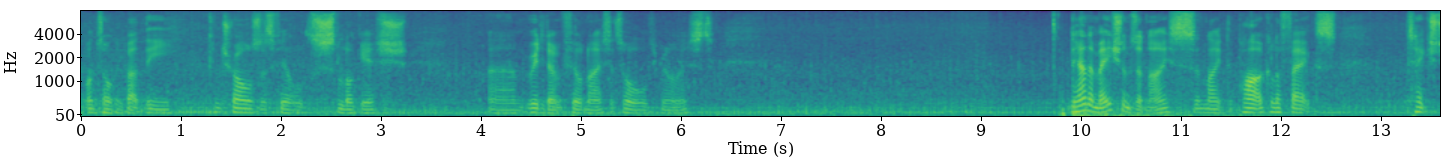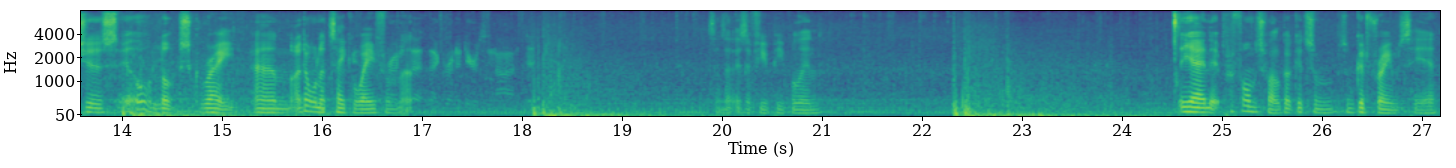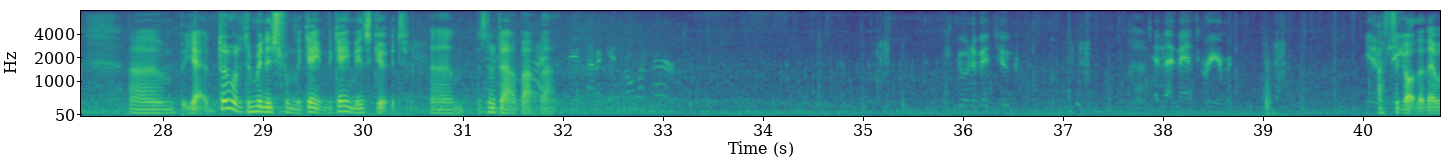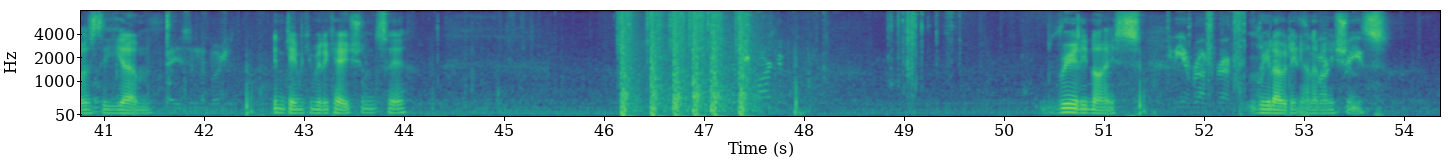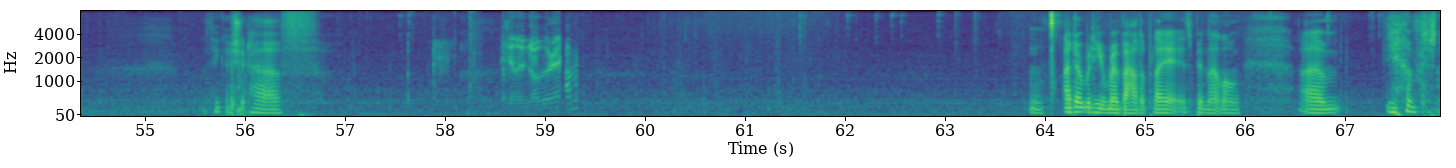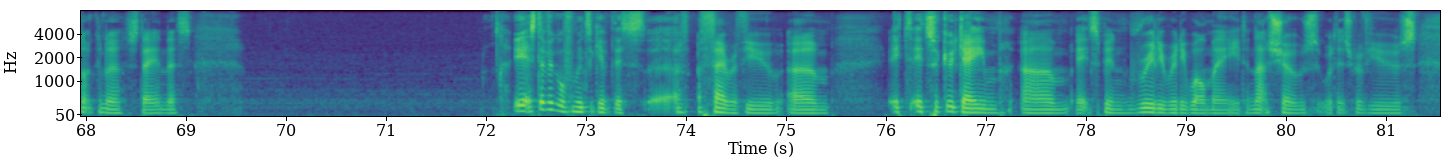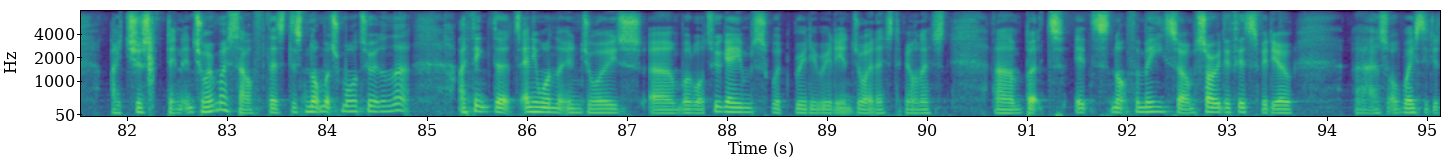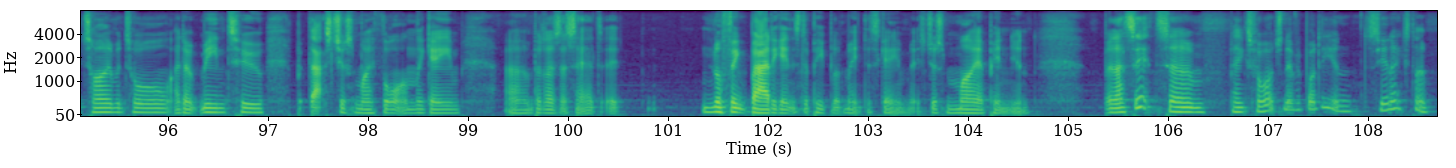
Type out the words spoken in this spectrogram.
I'm talking about. The controls just feel sluggish. Um, really don't feel nice at all, to be honest. The animations are nice, and like the particle effects, textures, it all looks great, and I don't want to take away from that. That, that grenadier's not dead. Sounds like there's a few people in. Yeah, and it performs well. Got good some some good frames here. Um, but yeah, don't want to diminish from the game. The game is good, and there's no doubt about that. I'm getting on my nerves. He's doing a bit too. And that man's rear. I forgot that there was the um, in the bushes. in-game communications here. Somebody mark him. Really nice Give me a rough reference. reloading It's a mark for you. animations. I think I should have. Is he on the other end? Mm, I don't really remember how to play it. It's been that long. Um, yeah, I'm just not gonna stay in this. Yeah, it's difficult for me to give this a, a fair review. Um, it, it's a good game. Um, it's been really, really well made, and that shows with its reviews. I just didn't enjoy myself. There's there's not much more to it than that. I think that anyone that enjoys um, World War II games would really, really enjoy this, to be honest. Um, but it's not for me, so I'm sorry if this video uh, sort of wasted your time at all. I don't mean to, but that's just my thought on the game. Um, but as I said, it, nothing bad against the people who've made this game. It's just my opinion. But that's it. Um, thanks for watching, everybody, and see you next time.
